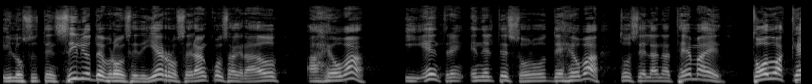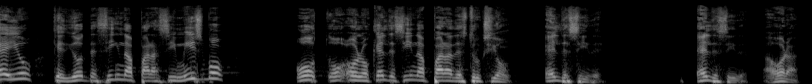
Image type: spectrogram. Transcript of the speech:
y los utensilios de bronce y de hierro serán consagrados a Jehová y entren en el tesoro de Jehová. Entonces el anatema es todo aquello que Dios designa para sí mismo o, lo que Él designa para destrucción. Él decide. Él decide. Ahora,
